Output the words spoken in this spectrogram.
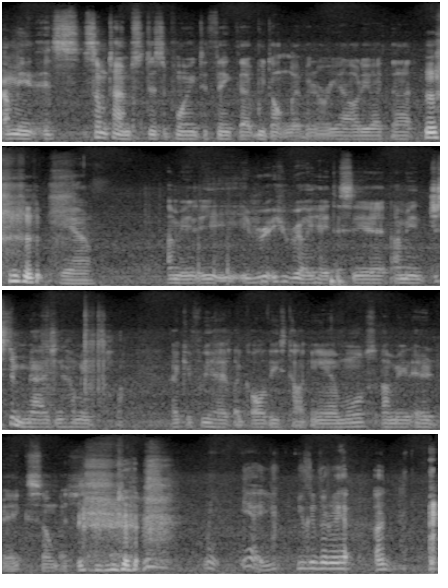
I mean, it's sometimes disappointing to think that we don't live in a reality like that. Yeah. I mean, you, you, really hate to see it. I mean, just imagine how many, ta- like, if we had like all these talking animals. I mean, it'd make so much. I mean, yeah, you, you could literally have a,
